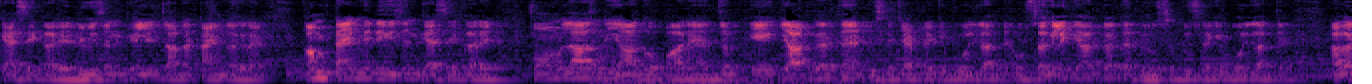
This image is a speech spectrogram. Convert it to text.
कैसे करें? रिवीजन के लिए ज़्यादा टाइम लग रहा है। कम टाइम में रिवीजन कैसे करें? फॉर्मूलाज नहीं याद हो पा रहे हैं। जब एक याद करते हैं पिछले चैप्टर के भूल जाते हैं। उससे अगले के याद करते हैं, फिर उससे दूसरे के भूल जाते हैं। अगर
